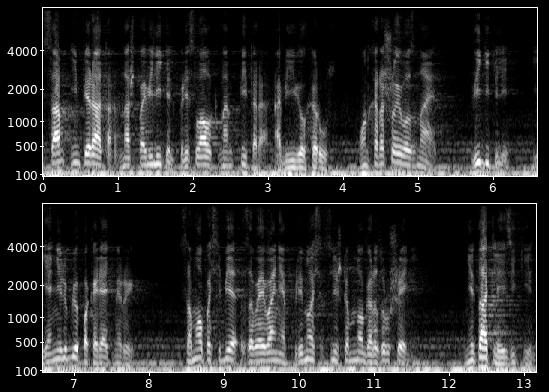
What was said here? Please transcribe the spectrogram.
«Сам император, наш повелитель, прислал к нам Питера», – объявил Харус. «Он хорошо его знает. Видите ли, я не люблю покорять миры. Само по себе завоевание приносит слишком много разрушений. Не так ли, Эзекиль?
